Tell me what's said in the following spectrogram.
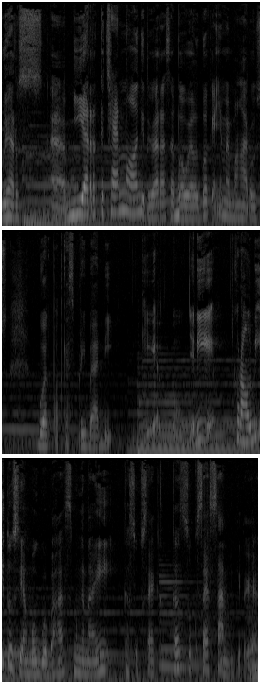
gue harus uh, biar ke channel gitu ya. Rasa bawel gue kayaknya memang harus buat podcast pribadi gitu. Jadi kurang lebih itu sih yang mau gue bahas mengenai kesukses kesuksesan gitu ya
